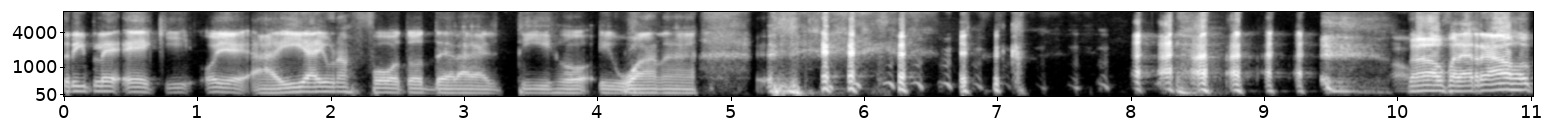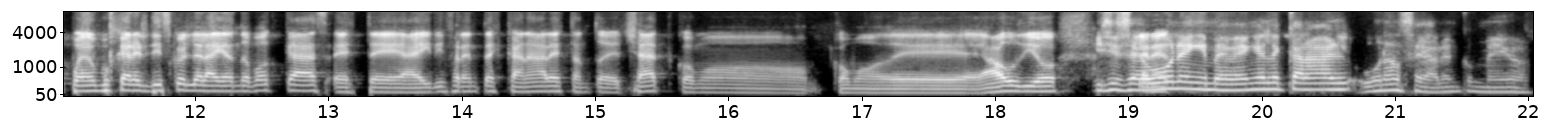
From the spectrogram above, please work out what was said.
Triple X. Oye, ahí hay unas fotos de lagartijo, iguana. No, no, fuera de relajo, pueden buscar el Discord de la Guiando Podcast. Este, hay diferentes canales, tanto de chat como, como de audio. Y si se Tener- unen y me ven en el canal, únanse, hablen conmigo.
